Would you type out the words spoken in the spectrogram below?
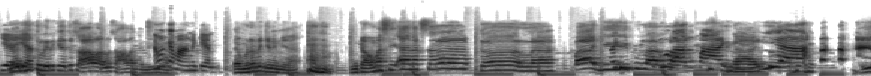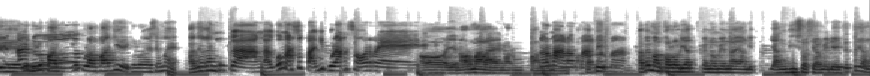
iya ya iya. gitu liriknya itu salah, lu salah nyanyinya. emang kayak mana Ken? Yang bener gini nih ya. Engkau masih anak sekolah. Pagi pulang, pulang pagi. Nah, itu. iya Iya, lu dulu pagi, lu pulang pagi ya kalau SMA ya? Kagak kan? enggak enggak gue masuk pagi pulang sore Oh, ya normal lah ya, normal. normal normal Tapi normal tapi emang kalau lihat fenomena yang di yang di sosial media itu tuh yang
